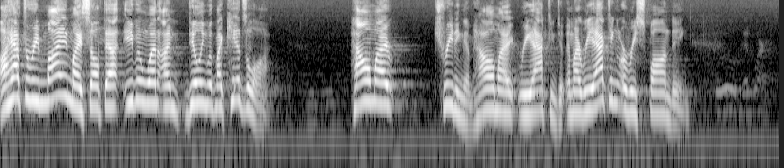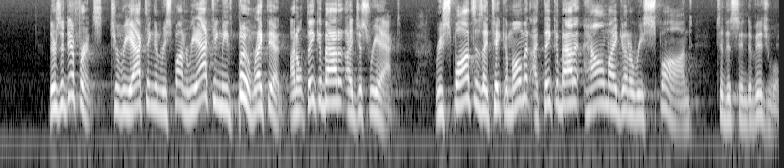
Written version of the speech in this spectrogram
I have to remind myself that even when I'm dealing with my kids a lot. How am I treating them? How am I reacting to them? Am I reacting or responding? There's a difference to reacting and responding. Reacting means boom, right then. I don't think about it, I just react. Response is I take a moment, I think about it. How am I going to respond to this individual?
